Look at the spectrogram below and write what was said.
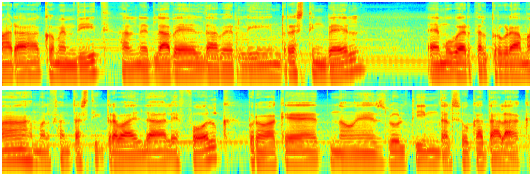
Ara, com hem dit, al netlabel de Berlin Resting Bell. Hem obert el programa amb el fantàstic treball de Le Folk, però aquest no és l'últim del seu catàleg.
